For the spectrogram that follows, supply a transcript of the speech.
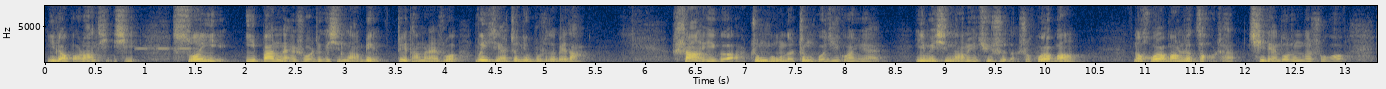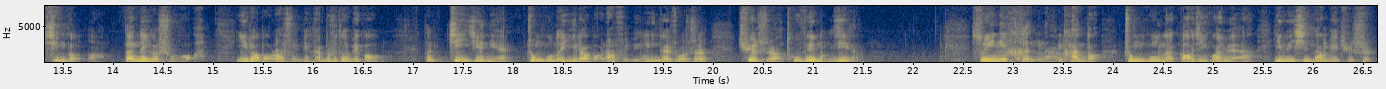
医疗保障体系，所以一般来说，这个心脏病对他们来说威胁还真就不是特别大。上一个中共的正国级官员因为心脏病去世的是胡耀邦，那胡耀邦是早晨七点多钟的时候心梗啊，但那个时候啊，医疗保障水平还不是特别高。但近些年，中共的医疗保障水平应该说是确实啊突飞猛进啊，所以你很难看到中共的高级官员啊因为心脏病去世。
